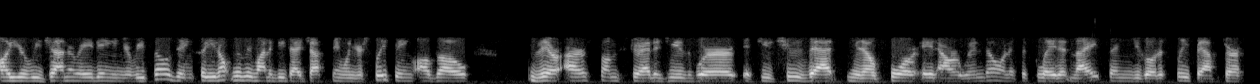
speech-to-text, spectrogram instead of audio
all your regenerating and your rebuilding. So you don't really want to be digesting when you're sleeping, although there are some strategies where if you choose that, you know, four, eight hour window and if it's late at night, then you go to sleep after.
